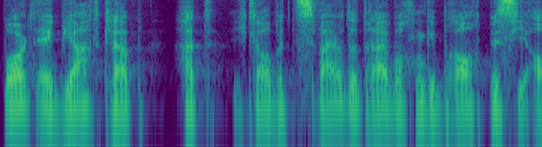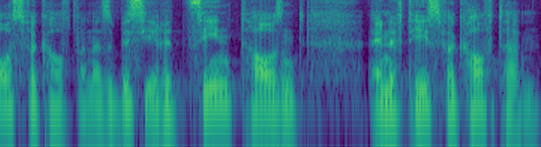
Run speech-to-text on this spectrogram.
Board Ape Yacht Club hat, ich glaube, zwei oder drei Wochen gebraucht, bis sie ausverkauft waren. Also bis sie ihre 10.000 NFTs verkauft haben.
